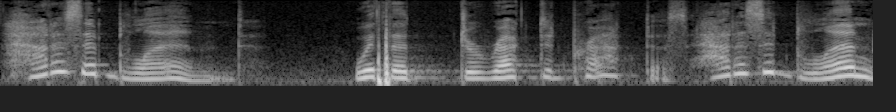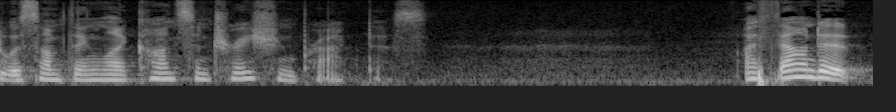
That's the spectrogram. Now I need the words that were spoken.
how does it blend with a directed practice? How does it blend with something like concentration practice? I found it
